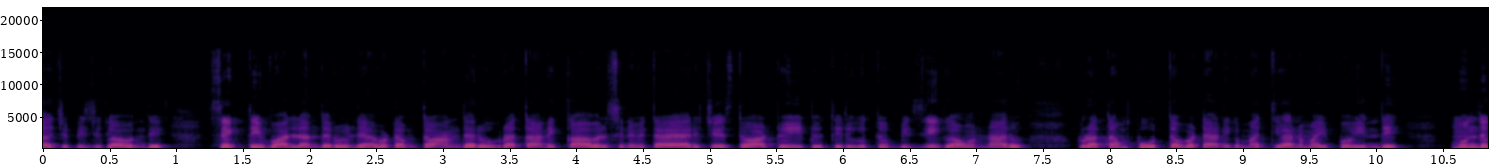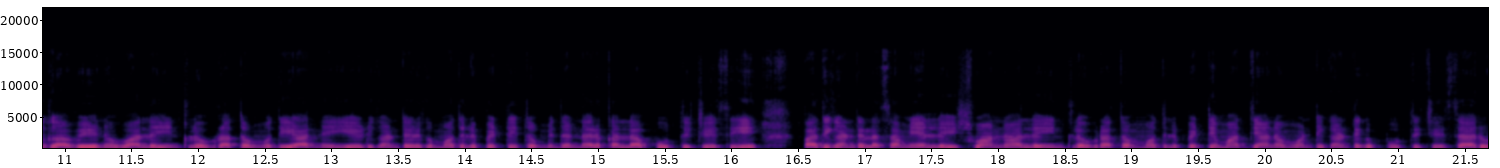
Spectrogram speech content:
గజిబిజిగా ఉంది. శక్తి వాళ్ళందరూ లేవటంతో అందరూ వ్రతానికి కావలసినవి తయారు చేస్తూ అటు ఇటు తిరుగుతూ బిజీగా ఉన్నారు. వ్రతం పూర్తవ్వటానికి మధ్యాహ్నం అయిపోయింది. ముందుగా వేణు వాళ్ళ ఇంట్లో వ్రతం ఉదయాన్నే ఏడు గంటలకు మొదలుపెట్టి తొమ్మిదిన్నర కల్లా పూర్తి చేసి పది గంటల సమయంలో ఇష్వాన్ వాళ్ళ ఇంట్లో వ్రతం మొదలుపెట్టి మధ్యాహ్నం ఒంటి గంటకు పూర్తి చేశారు.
